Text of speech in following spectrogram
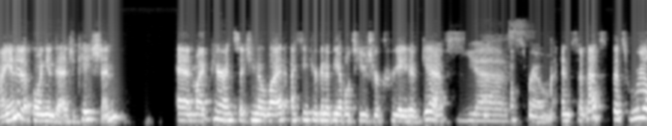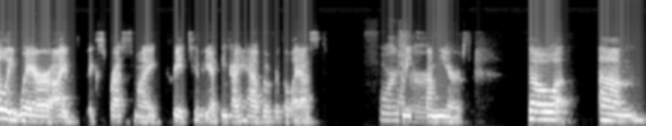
I ended up going into education. And my parents said you know what? I think you're going to be able to use your creative gifts yes. classroom. And so that's that's really where i express my creativity i think i have over the last for 20 sure. some years. So um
